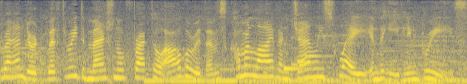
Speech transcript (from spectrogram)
rendered with three-dimensional fractal algorithms come alive and gently sway in the evening breeze.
